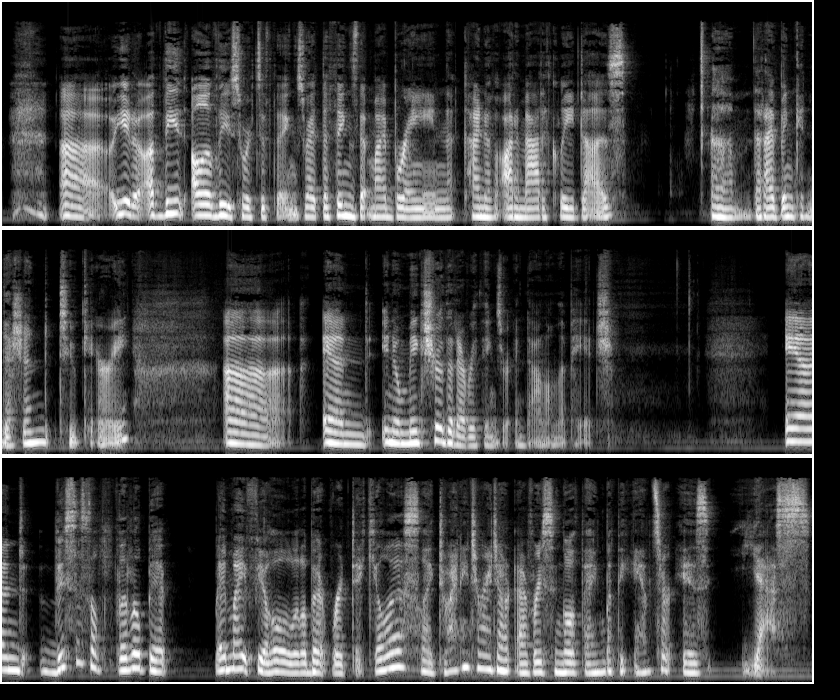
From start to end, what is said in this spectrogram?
uh, you know, these, all of these sorts of things, right? The things that my brain kind of automatically does, um, that I've been conditioned to carry. Uh, and, you know, make sure that everything's written down on the page. And this is a little bit, it might feel a little bit ridiculous. Like, do I need to write down every single thing? But the answer is yes.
